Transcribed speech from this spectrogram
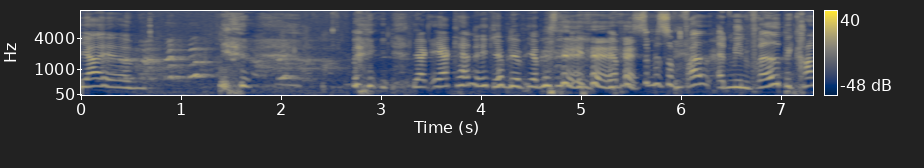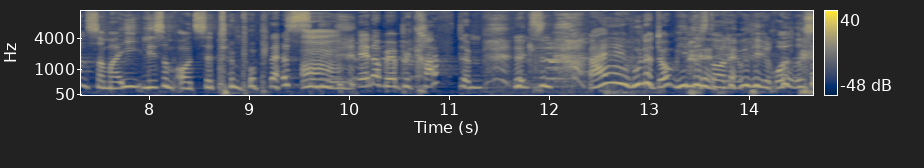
jeg... Øh, jeg, jeg kan ikke. Jeg bliver, jeg, bliver sådan helt, jeg bliver simpelthen så vred, at min vrede begrænser mig i ligesom at sætte dem på plads. Så mm. de ender med at bekræfte dem. Ikke sådan, Ej, hun er dum, hende der står derude helt rød og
